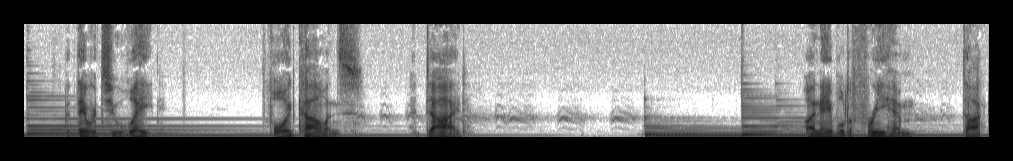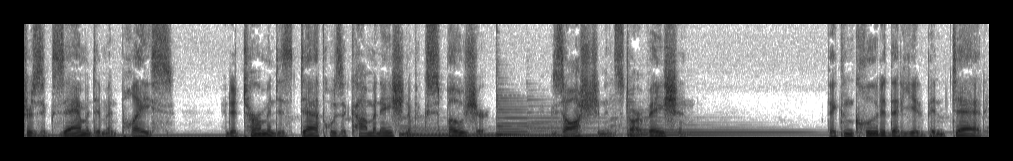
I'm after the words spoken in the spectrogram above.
But they were too late. Floyd Collins had died. Unable to free him, doctors examined him in place determined his death was a combination of exposure, exhaustion, and starvation. They concluded that he had been dead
